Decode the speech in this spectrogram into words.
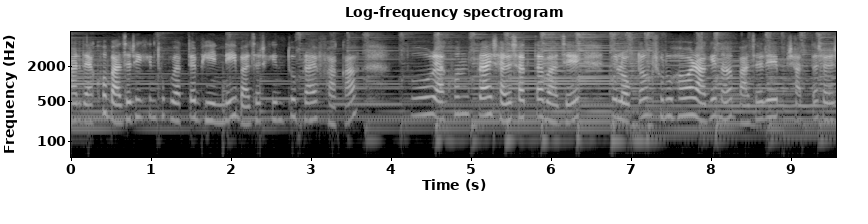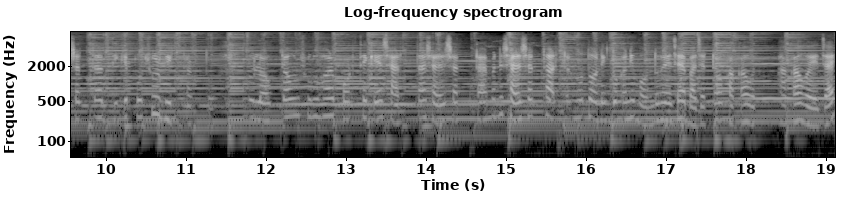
আর দেখো, বাজারে কিন্তু খুব একটা ভিড় নেই। বাজার কিন্তু প্রায় ফাঁকা। তো এখন প্রায় সাড়ে সাতটা বাজে, তো লকডাউন শুরু হওয়ার আগে না বাজারে সাতটা সাড়ে সাতটার দিকে প্রচুর ভিড় থাকতো। তো লকডাউন শুরু হওয়ার পর থেকে সাতটা সাড়ে সাতটা মানে সাড়ে সাতটা, আটটার মতো অনেক দোকানই বন্ধ হয়ে যায়, বাজারটাও ফাঁকা ফাঁকা হয়ে যায়।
